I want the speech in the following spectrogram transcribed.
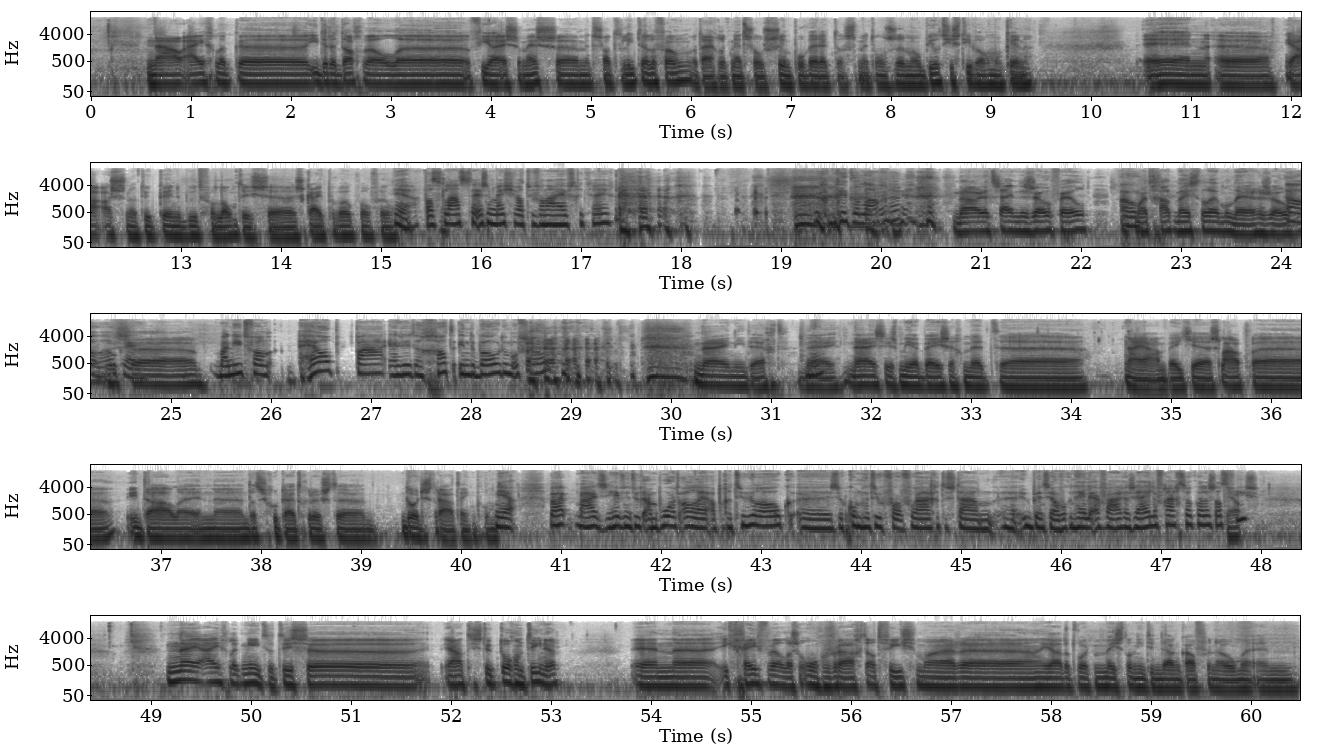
Nou, eigenlijk uh, iedere dag wel uh, via sms uh, met satelliettelefoon. Wat eigenlijk net zo simpel werkt als met onze mobieltjes die we allemaal kennen. En ja, als ze natuurlijk in de buurt van land is, skypen we ook wel veel. Ja. Wat is het laatste sms'je wat u van haar heeft gekregen? begint te lachen. nou, dat zijn er zoveel. Oh. Maar het gaat meestal helemaal nergens over. Oh, dus, uh... Maar niet van, help pa, er zit een gat in de bodem of zo? nee, niet echt. Nee, nee? ze is meer bezig met... Uh, nou ja, een beetje slaap uh, in te halen en dat ze goed uitgerust door de straat heen komt. Ja, maar, maar ze heeft natuurlijk aan boord allerlei apparatuur ook. Uh, ze komt natuurlijk voor vragen te staan. Uh, u bent zelf ook een hele ervaren zeiler. Vraagt ze ook wel eens advies? Ja. Nee, eigenlijk niet. Het is, uh, ja, het is natuurlijk toch een tiener. En ik geef wel eens ongevraagd advies. Maar ja, dat wordt me meestal niet in dank afgenomen. En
